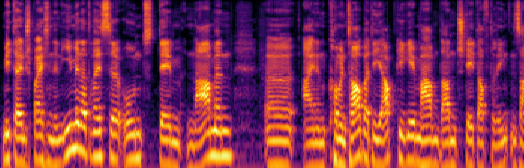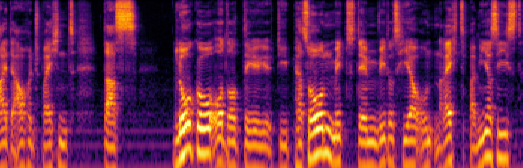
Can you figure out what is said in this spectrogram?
mit der entsprechenden E-Mail-Adresse und dem Namen äh, einen Kommentar bei dir abgegeben haben, dann steht auf der linken Seite auch entsprechend das Logo oder die, die Person mit dem, wie du es hier unten rechts bei mir siehst,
